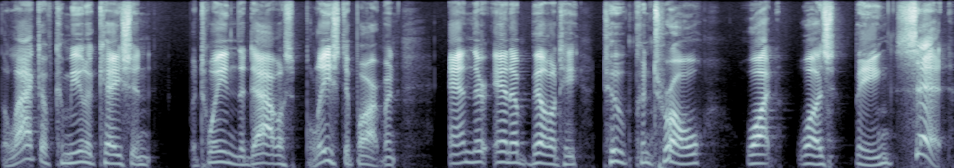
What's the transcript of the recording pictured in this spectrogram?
the lack of communication between the Dallas Police Department and their inability to control what was being said,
